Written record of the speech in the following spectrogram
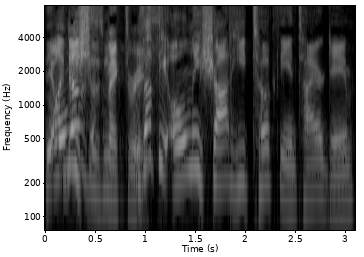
The All he only does shot- is make threes. Was that the only shot he took the entire game?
